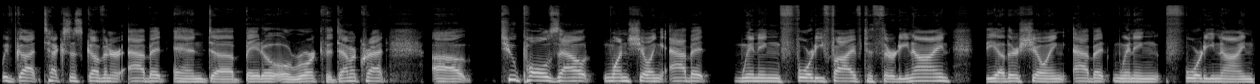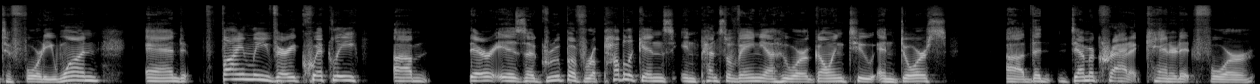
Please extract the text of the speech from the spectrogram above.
we've got Texas Governor Abbott and uh, Beto O'Rourke, the Democrat. Uh, two polls out, one showing Abbott winning 45 to 39, the other showing Abbott winning 49 to 41. And finally, very quickly, um, there is a group of Republicans in Pennsylvania who are going to endorse uh, the Democratic candidate for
